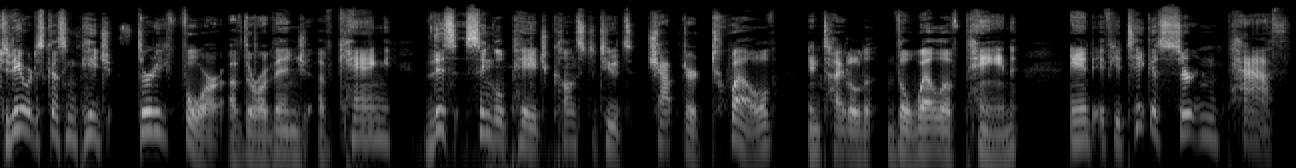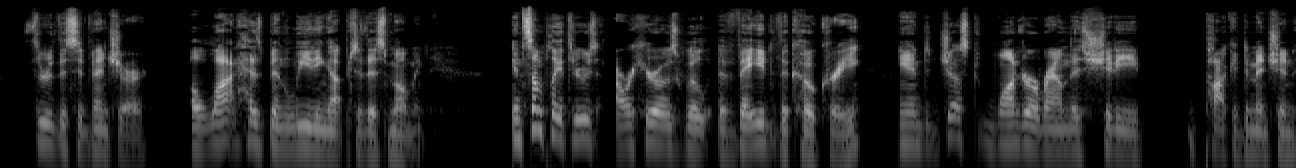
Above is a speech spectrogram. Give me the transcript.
Today we're discussing page 34 of The Revenge of Kang. This single page constitutes chapter 12, entitled The Well of Pain. And if you take a certain path through this adventure, a lot has been leading up to this moment. In some playthroughs, our heroes will evade the Kokri and just wander around this shitty pocket dimension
